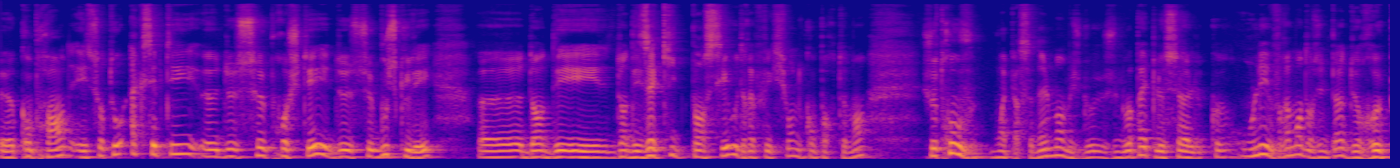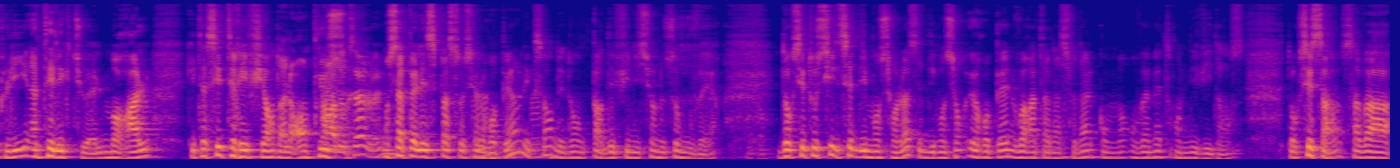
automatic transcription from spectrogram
euh, comprendre et surtout accepter euh, de se projeter et de se bousculer euh, dans, des, dans des acquis de pensée ou de réflexion, de comportement. Je trouve, moi personnellement, mais je, je ne dois pas être le seul, qu'on est vraiment dans une période de repli intellectuel, moral, qui est assez terrifiante. Alors en plus, on s'appelle espace social européen, Alexandre, et donc par définition, nous sommes ouverts. Donc c'est aussi cette dimension-là, cette dimension européenne, voire internationale, qu'on va mettre en évidence. Donc c'est ça, ça va,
